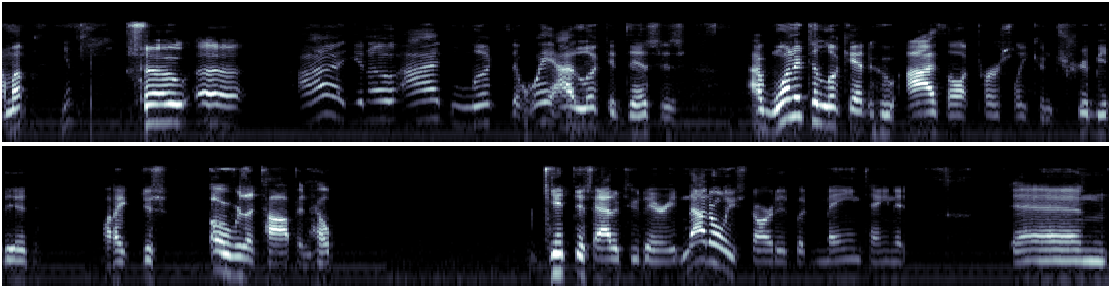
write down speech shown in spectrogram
I'm up. Yep. So, uh, I, you know, I looked, the way I looked at this is I wanted to look at who I thought personally contributed, like just over the top and help get this attitude area not only started, but maintain it. And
